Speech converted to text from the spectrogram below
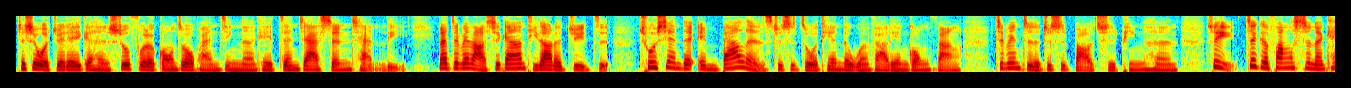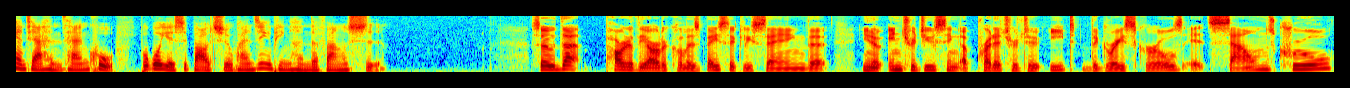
就是我觉得一个很舒服的工作环境呢，可以增加生产力。那这边老师刚刚提到的句子出现的 imbalance，就是昨天的文法练功方，这边指的就是保持平衡。所以这个方式呢，看起来很残酷，不过也是保持环境平衡的方式。 So that part of the article is basically saying that, you know, introducing a predator to eat the gray squirrels, it sounds cruel,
